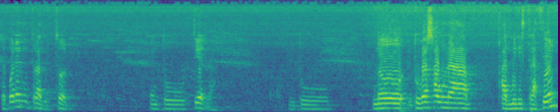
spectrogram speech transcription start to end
te ponen un traductor en tu tierra, no, tú vas a una administración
